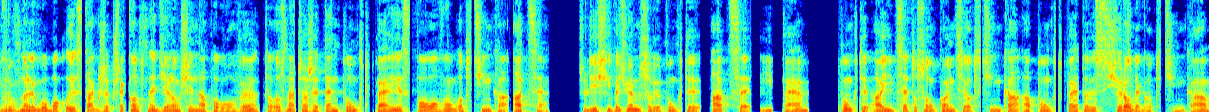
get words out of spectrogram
W równoległoboku jest tak, że przekątne dzielą się na połowy, to oznacza, że ten punkt P jest połową odcinka AC. Czyli jeśli weźmiemy sobie punkty AC i P, punkty A i C to są końce odcinka, a punkt P to jest środek odcinka.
